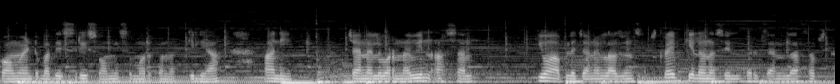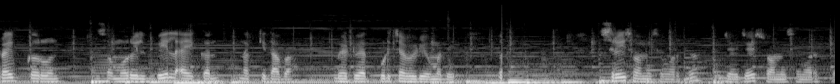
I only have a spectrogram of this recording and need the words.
कॉमेंटमध्ये श्री स्वामी समर्थ नक्की लिहा आणि चॅनलवर नवीन असाल किंवा आपल्या चॅनलला अजून सबस्क्राईब केलं नसेल तर चॅनलला सबस्क्राईब करून समोरील बेल आयकन नक्की दाबा. भेटूयात पुढच्या व्हिडिओमध्ये. श्री स्वामी समर्थ. जय जय स्वामी समर्थ.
